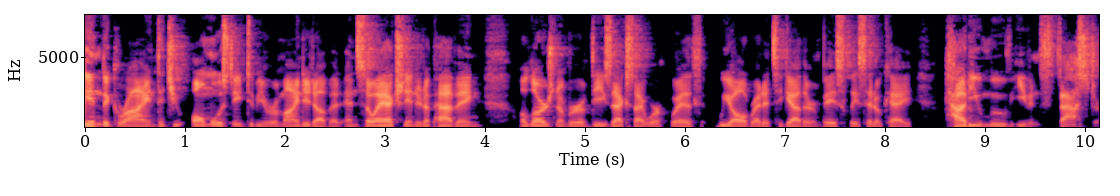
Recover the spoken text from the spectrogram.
in the grind that you almost need to be reminded of it. And so I actually ended up having a large number of the execs I work with. We all read it together and basically said, okay, how do you move even faster?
